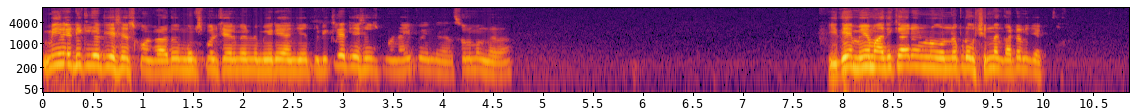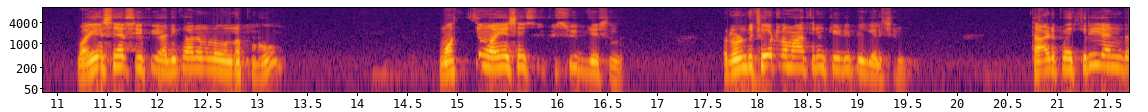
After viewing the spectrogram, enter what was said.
మీరే డిక్లేర్ చేసేసుకోండి రాదు మున్సిపల్ చైర్మన్ మీరే అని చెప్పి డిక్లేర్ చేసేసుకోండి అయిపోయింది కదా సులభం కదా. ఇదే మేము అధికారంలో ఉన్నప్పుడు ఒక చిన్న ఘటన చెప్తాం. వైఎస్ఆర్సీపీ అధికారంలో ఉన్నప్పుడు మొత్తం వైఎస్ఆర్సీపీ స్వీప్ చేసింది. రెండు చోట్ల మాత్రం టీడీపీ గెలిచింది. తాడిపత్రి అండ్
